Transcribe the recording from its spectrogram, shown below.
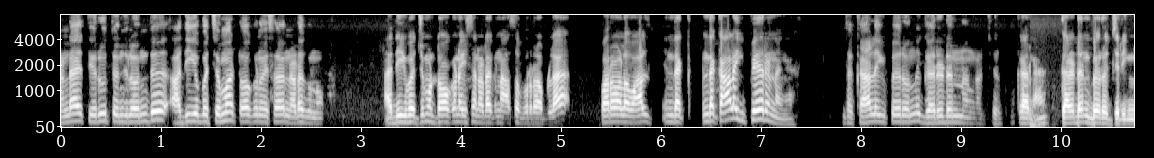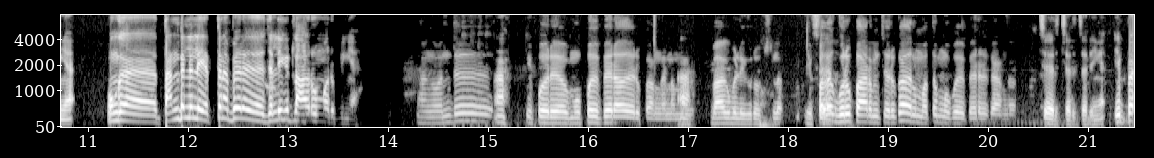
ரெண்டாயிரத்தி இருபத்தஞ்சுல வந்து அதிகபட்சமா டோக்கன் வைஸா நடக்கணும். அதிகபட்சமா டோக்கனைஸா நடக்கணும்னு ஆசைப்படுறாப்புல. பரவாயில்ல வாழ் இந்த இந்த காளைக்கு பேர் என்னங்க? இந்த காளைக்கு பேர் வந்து கருடன் நாங்க வச்சிருக்கோம். கரு- கருடன் பேர் வச்சிருக்கீங்க. உங்க தண்டலில எத்தனை பேர் ஜல்லிக்கட்டுல ஆர்வமா இருப்பீங்க? நாங்க வந்து. இப்போ ஒரு முப்பது பேராவது இருப்பாங்க நம்ம பாகுபலி குரூப்ஸ்ல இப்பதான் குரூப் ஆரம்பிச்சிருக்கோம் அதுல மொத்தம் முப்பது பேர் இருக்காங்க. சரி சரி சரிங்க. இப்ப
